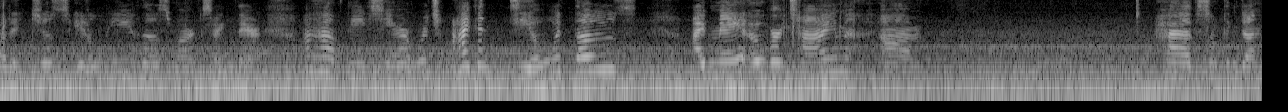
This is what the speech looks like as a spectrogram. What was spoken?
but it just, it'll leave those marks right there. I have these here, which I can deal with those. I may over time, um, have something done,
